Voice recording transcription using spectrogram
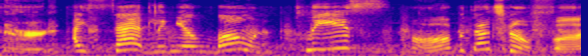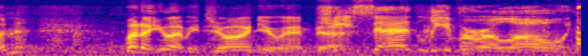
nerd? I said leave me alone, please. Aw, but that's no fun. Why don't you let me join you and, uh... She said leave her alone.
